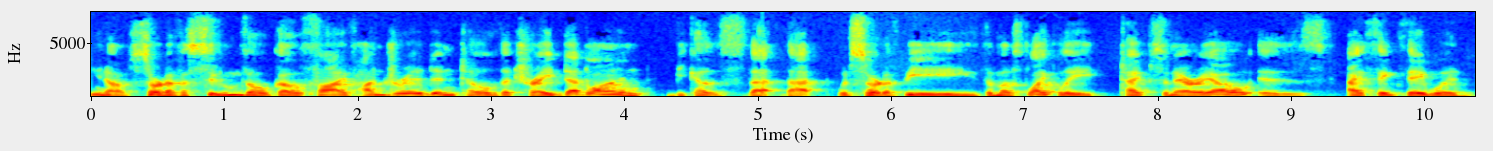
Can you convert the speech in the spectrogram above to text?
you know, sort of assume they'll go 500 until the trade deadline, because that, that would sort of be the most likely type scenario, is I think they would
